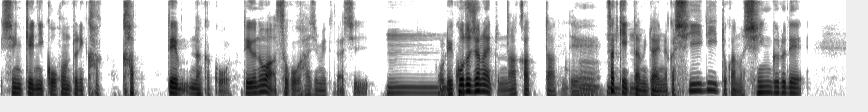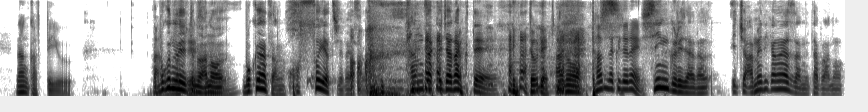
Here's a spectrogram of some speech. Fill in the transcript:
真剣にこう本当にか買っで、なんかこう、っていうのはそこが初めてだし、うレコードじゃないとなかったんで、うん。さっき言ったみたいになんか CD とかのシングルで、なんかっていう。僕の言ってるの。は、あの僕のやつはあの細いやつじゃないですよ。短冊じゃなくて、ス どれ？あの、短冊じゃないの？シングルじゃな一応アメリカのやつなんで多分あの、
